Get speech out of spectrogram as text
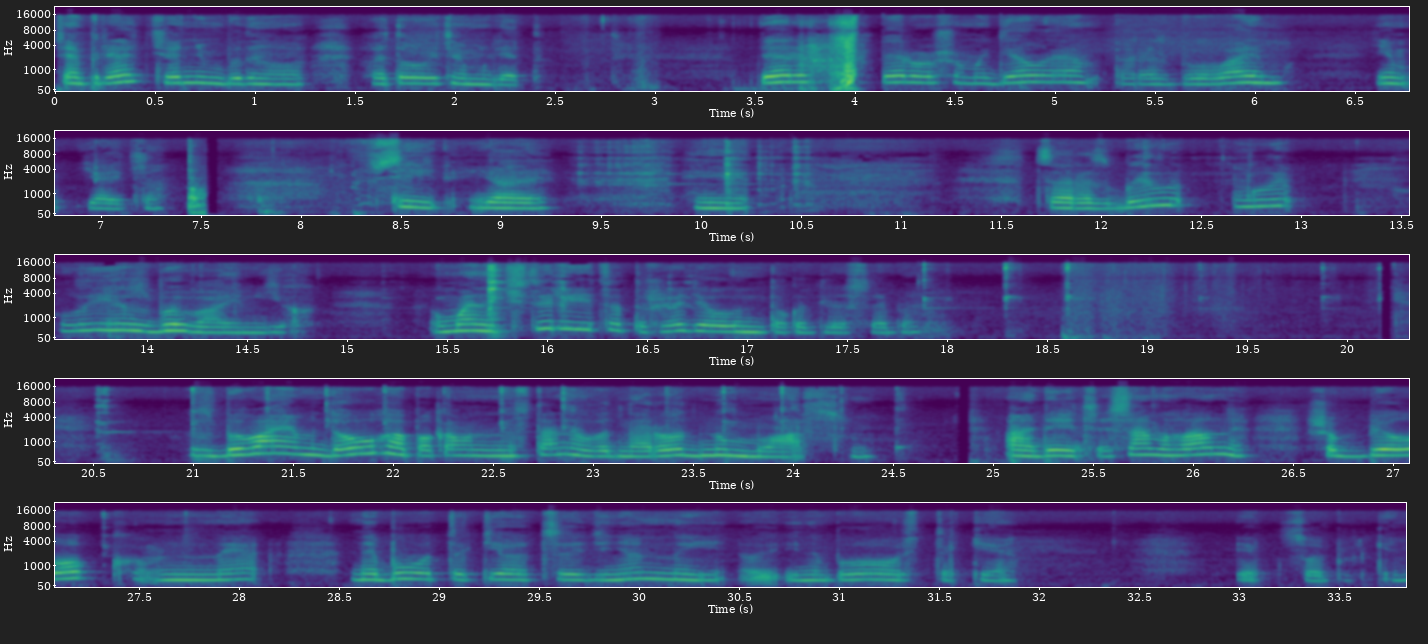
Всем привет! Сегодня мы будем готовить омлет. Пер- Первое, что мы делаем, разбиваем им яйца. Всі я і це розбили і збиваємо їх. У мене 4 яйця, тож я ділаю не для себе. Збиваємо довго, поки воно не стане в однородну масу. А, дивіться, саме головне, щоб білок не, не було таке от соєдинений і не було ось таке, як сопельки.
